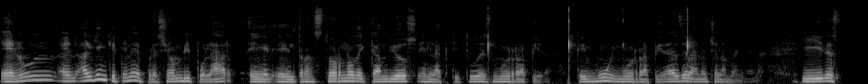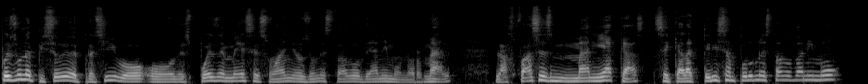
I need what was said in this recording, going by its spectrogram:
En, un, en alguien que tiene depresión bipolar, el, trastorno de cambios en la actitud es muy rápida, ¿ok? Muy, muy rápida, es de la noche a la mañana. Y después de un episodio depresivo o después de meses o años de un estado de ánimo normal, las fases maníacas se caracterizan por un estado de ánimo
